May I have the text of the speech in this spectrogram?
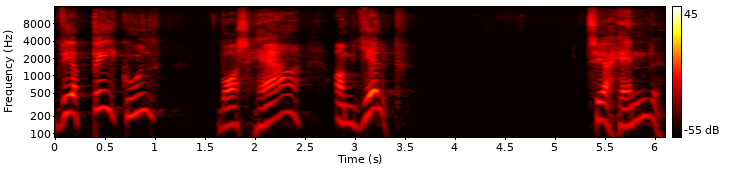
Ved at bede Gud, vores Herre, om hjælp til at handle.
